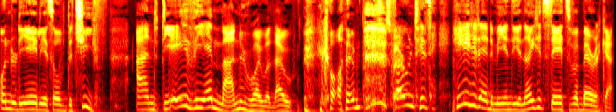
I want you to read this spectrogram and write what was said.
under the alias of the Chief. And the AVM man, who I will now call him, found his hated enemy in the United States of America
